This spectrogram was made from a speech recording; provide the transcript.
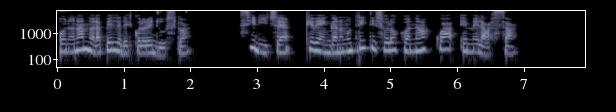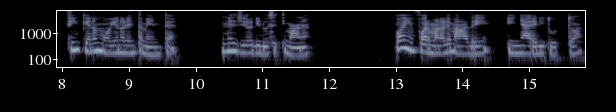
o non hanno la pelle del colore giusto, si dice che vengano nutriti solo con acqua e melassa, finché non muoiono lentamente, nel giro di due settimane. Poi informano le madri, ignare di tutto,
